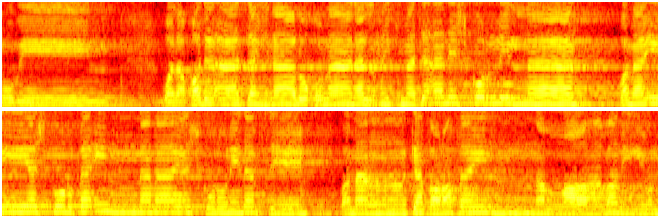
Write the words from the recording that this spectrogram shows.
مبين. ولقد آتينا لقمان الحكمة أن اشكر لله ومن يشكر فإنما يشكر لنفسه ومن كفر فإن الله غني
